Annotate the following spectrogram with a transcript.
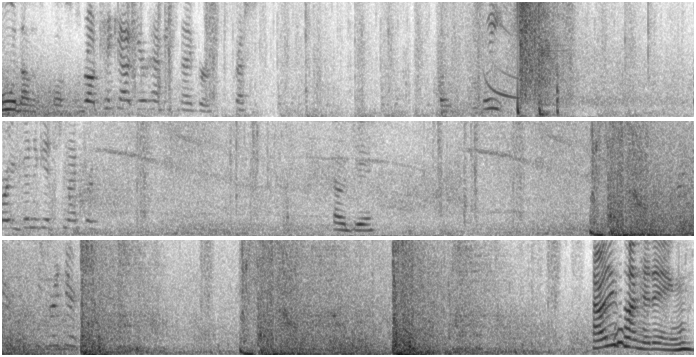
Ooh, that was a close one. Bro, take out your heavy sniper. Press. Wait, Or you're gonna get sniped. right- Oh, gee. He's right there. He's right there. How are these not hitting?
